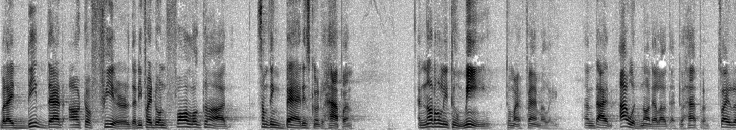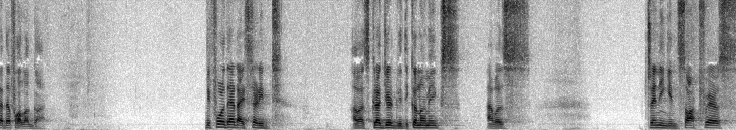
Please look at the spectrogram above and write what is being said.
But I did that out of fear that if I don't follow God, something bad is going to happen. And not only to me, to my family. And that I would not allow that to happen. So I'd rather follow God. Before that, I studied, I was graduate with economics. I was training in softwares.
